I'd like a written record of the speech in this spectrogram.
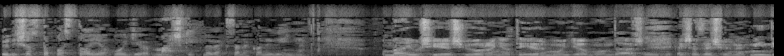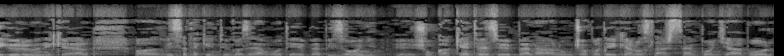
Ön is azt tapasztalja, hogy másképp növekszenek a növények? A májusi eső aranyat ér, mondja a mondás, és az esőnek mindig örülni kell. A, visszatekintünk az elmúlt évben, bizony sokkal kedvezőbben állunk csapadék eloszlás szempontjából,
